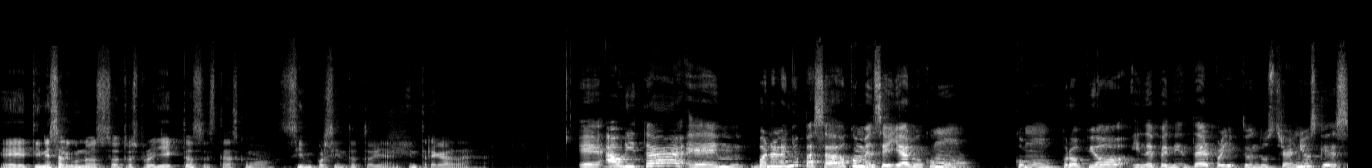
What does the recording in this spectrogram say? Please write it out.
Eh, ¿Tienes algunos otros proyectos? ¿Estás como 100% todavía entregada? Eh, ahorita, em, bueno, el año pasado comencé ya algo como, como propio independiente del proyecto Industrial News, que es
